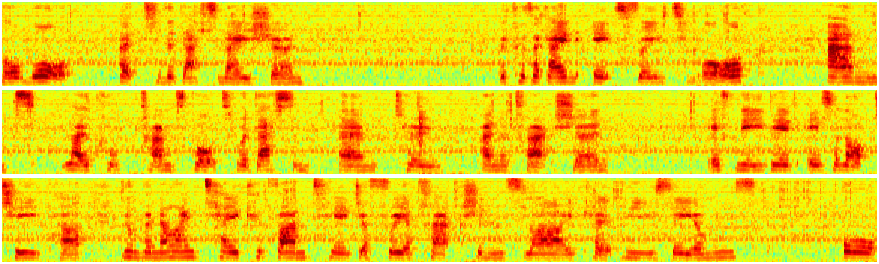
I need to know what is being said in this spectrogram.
or walk uh, to the destination. Because again it's free to walk and local transport to a destin- um, to an attraction if needed is a lot cheaper. Number nine take advantage of free attractions like uh, museums or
